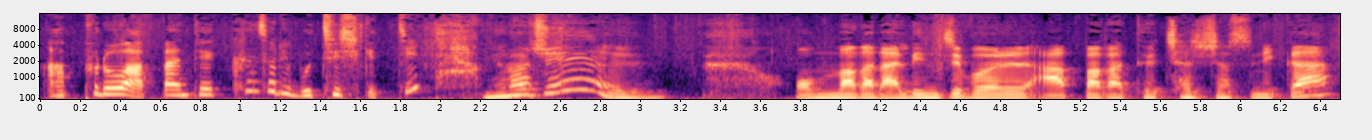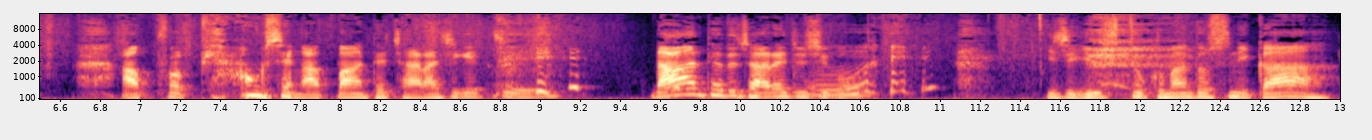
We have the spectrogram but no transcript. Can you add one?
앞으로 아빠한테 큰 소리 못 치시겠지? 당연하지. 엄마가 날린 집을 아빠가 되찾으셨으니까 앞으로 평생 아빠한테 잘하시겠지. 나한테도 잘해주시고. 이제 일수도 그만뒀으니까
